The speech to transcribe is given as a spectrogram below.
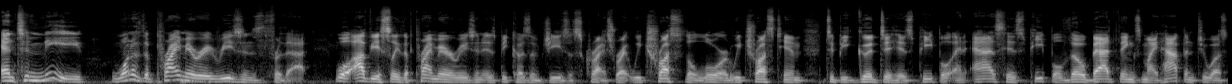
And to me, one of the primary reasons for that Well, obviously, the primary reason is because of Jesus Christ, right? We trust the Lord. We trust Him to be good to His people. And as His people, though bad things might happen to us,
